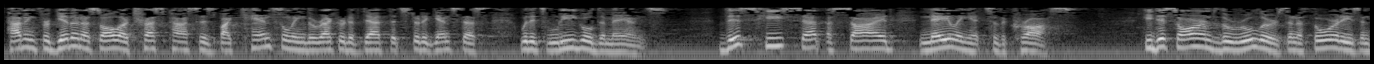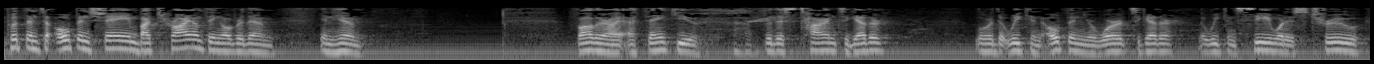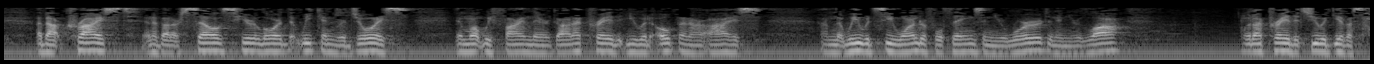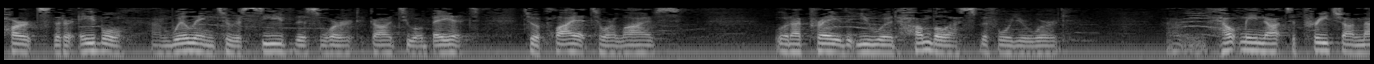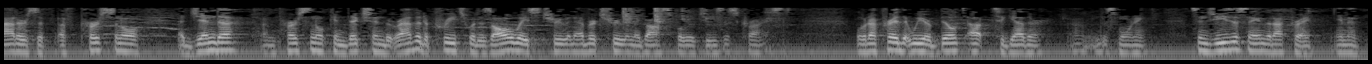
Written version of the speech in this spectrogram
having forgiven us all our trespasses by canceling the record of debt that stood against us with its legal demands. This he set aside, nailing it to the cross. He disarmed the rulers and authorities and put them to open shame by triumphing over them in him. Father, I, I thank you for this time together. Lord, that we can open your word together, that we can see what is true about Christ and about ourselves here, Lord, that we can rejoice in what we find there. God, I pray that you would open our eyes, um, that we would see wonderful things in your word and in your law. Lord, I pray that you would give us hearts that are able, and willing to receive this word, God, to obey it, to apply it to our lives. Lord, I pray that you would humble us before your word. Um, help me not to preach on matters of, of personal agenda and personal conviction, but rather to preach what is always true and ever true in the gospel of Jesus Christ. Lord, I pray that we are built up together um, this morning. It's in Jesus' name that I pray. Amen.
